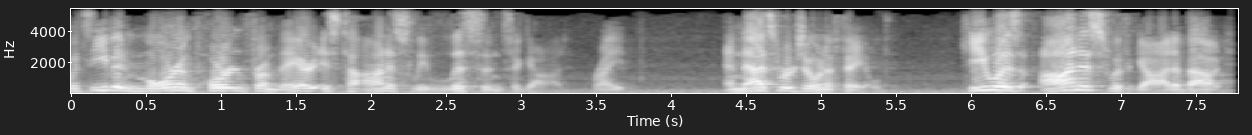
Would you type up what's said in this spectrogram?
what's even more important from there is to honestly listen to God, right? And that's where Jonah failed. He was honest with God about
